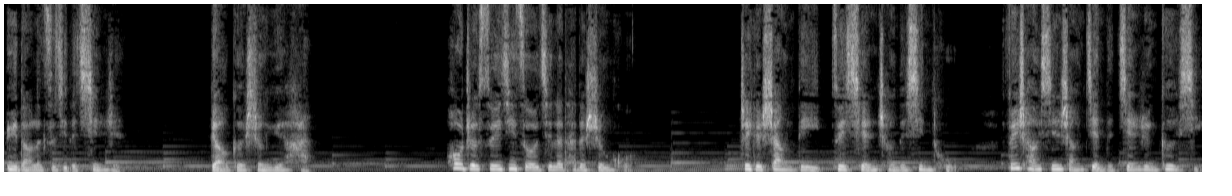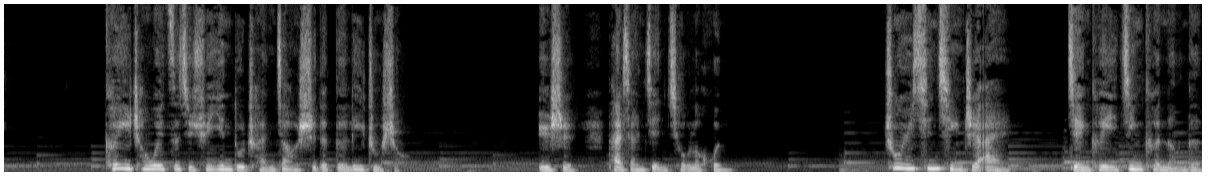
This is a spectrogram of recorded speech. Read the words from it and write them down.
遇到了自己的亲人，表哥圣约翰。后者随即走进了他的生活。这个上帝最虔诚的信徒，非常欣赏简的坚韧个性，可以成为自己去印度传教时的得力助手。于是他向简求了婚。出于亲情之爱。简可以尽可能的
